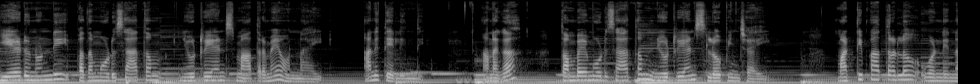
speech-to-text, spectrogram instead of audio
ఏడు నుండి పదమూడు శాతం న్యూట్రియంట్స్ మాత్రమే ఉన్నాయి అని తేలింది. అనగా తొంభై మూడు శాతం న్యూట్రియంట్స్ లోపించాయి. మట్టి పాత్రలో వండిన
